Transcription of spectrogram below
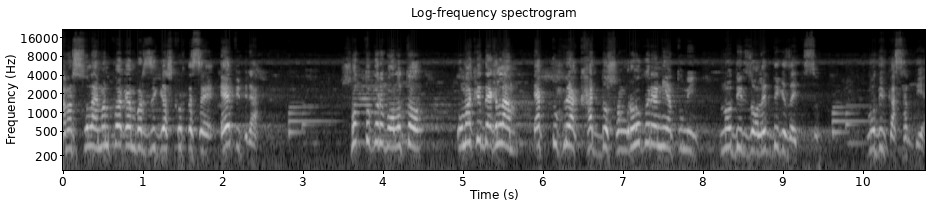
আমার সুলাইমান পয়গাম্বর জিজ্ঞাসা করতেছে, এ পিঁপড়া, সত্য করে বলো তো তোমাকে দেখলাম এক টুকরা খাদ্য সংগ্রহ করে নিয়ে তুমি নদীর জলের দিকে যাইতেছো, নদীর কাছার দিয়ে।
